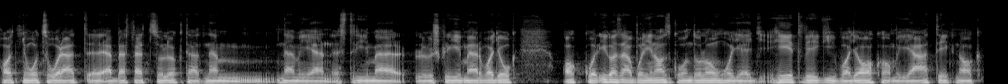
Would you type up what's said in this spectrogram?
6-8 órát ebbe fetszölök, tehát nem, nem ilyen streamer, lőskrémer vagyok, akkor igazából én azt gondolom, hogy egy hétvégi vagy alkalmi játéknak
